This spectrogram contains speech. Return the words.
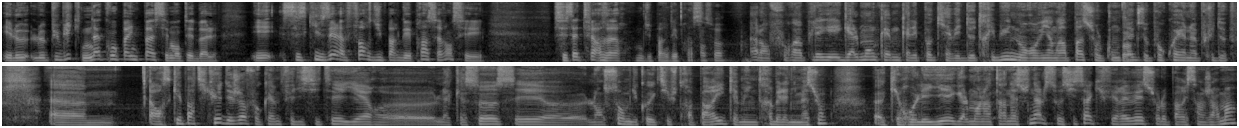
et le, le public n'accompagne pas ces montées de balles. Et c'est ce qui faisait la force du Parc des Princes avant. C'est c'est cette ferveur du Parc des Princes. François. Alors, il faut rappeler également quand même qu'à l'époque, il y avait deux tribunes, mais on reviendra pas sur le contexte de pourquoi il y en a plus deux. Euh, alors, ce qui est particulier, déjà, il faut quand même féliciter hier euh, la Cassos et euh, l'ensemble du collectif Stra Paris qui a mis une très belle animation, euh, qui est relayée également à l'international. C'est aussi ça qui fait rêver sur le Paris Saint-Germain.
